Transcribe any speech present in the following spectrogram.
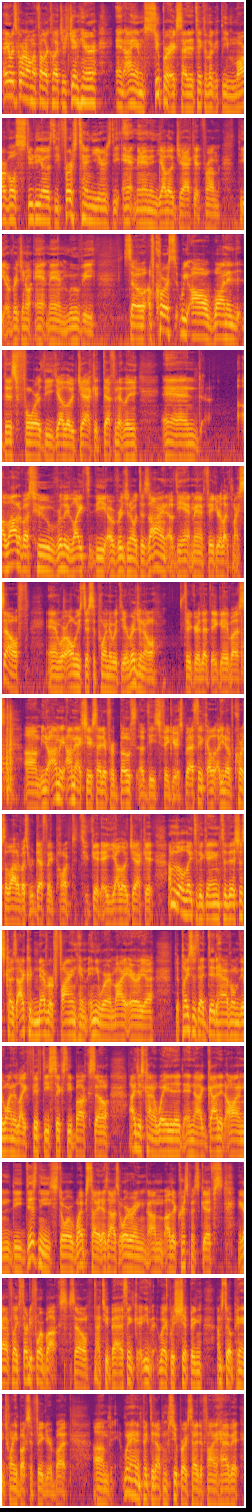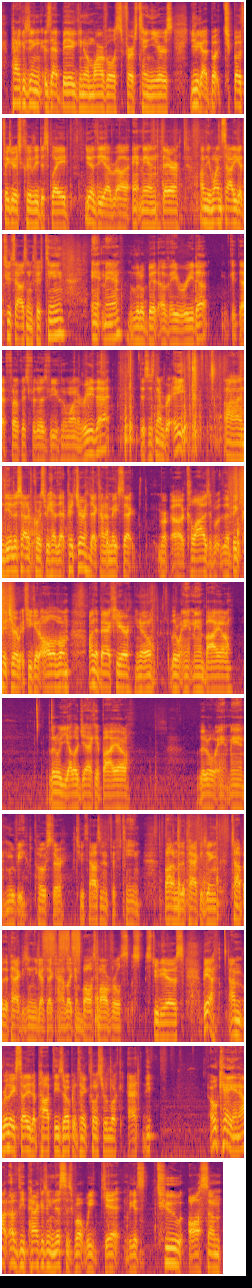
Hey, what's going on, my fellow collectors? Jim here, and I am super excited to take a look at the Marvel Studios, the first 10 years, the Ant Man and Yellow Jacket from the original Ant Man movie. So, of course, we all wanted this for the Yellow Jacket, definitely, and a lot of us who really liked the original design of the Ant Man figure, like myself, and were always disappointed with the original figure that they gave us. Um, you know, I'm I'm actually excited for both of these figures, but I think you know, of course, a lot of us were definitely pumped to get a yellow jacket. I'm a little late to the game to this, just because I could never find him anywhere in my area. The places that did have them, they wanted like 50, 60 bucks, so I just kind of waited it and uh, got it on the Disney Store website as I was ordering um, other Christmas gifts. And got it for like 34 bucks, so not too bad. I think even like with shipping, I'm still paying 20 bucks a figure, but um, went ahead and picked it up. I'm super excited to finally have it. Packaging is that big, you know, Marvel's first 10 years. You got both, both figures clearly displayed. You have the uh, uh, Ant-Man there. On the one side, you got 2015 Ant-Man, a little bit of a read up. Get that focus for those of you who want to read that. This is number eight. On the other side, of course, we have that picture that kind of makes that uh, collage of the big picture if you get all of them on the back here you know little ant-man bio little yellow jacket bio little ant-man movie poster 2015 bottom of the packaging top of the packaging you got that kind of like embossed marvel studios but yeah i'm really excited to pop these open and take a closer look at the okay and out of the packaging this is what we get we get two awesome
